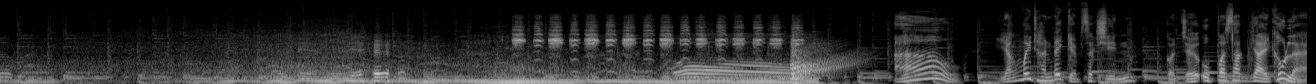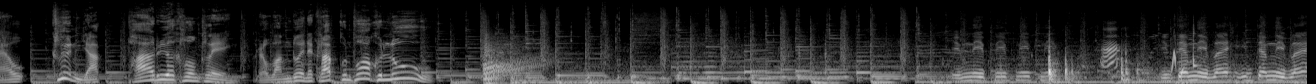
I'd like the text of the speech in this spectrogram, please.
อโอเคโอ้อ้าว ยังไม่ทันได้เก็บสักชิ้น ก็เจออุปสรรคใหญ่เข้าแล้ว คลื่นยักษ์ พาเรือโคลงเคลง ระวังด้วยนะครับคุณพ่อคุณลูก อิมหนีบหนีบหนีบหนีบฮะอิมเตรียมหนีบเลย อิมเตรียมหนีบเลย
